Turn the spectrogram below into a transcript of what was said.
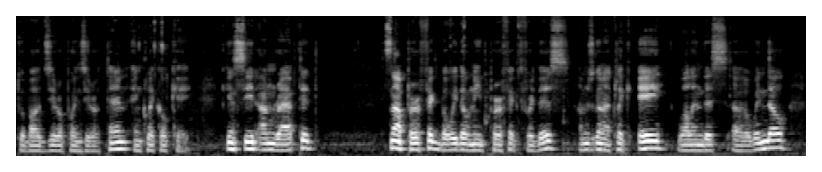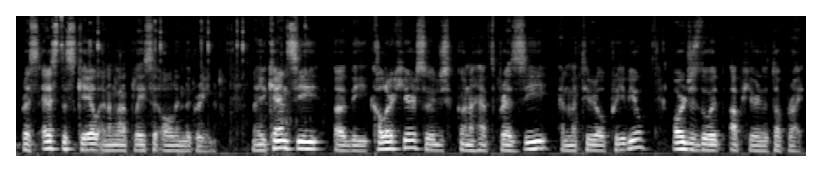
to about 0.010 and click OK. You can see it unwrapped it it's not perfect, but we don't need perfect for this. I'm just gonna click A while in this uh, window, press S to scale, and I'm gonna place it all in the green. Now you can see uh, the color here, so you're just gonna have to press Z and material preview, or just do it up here in the top right.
